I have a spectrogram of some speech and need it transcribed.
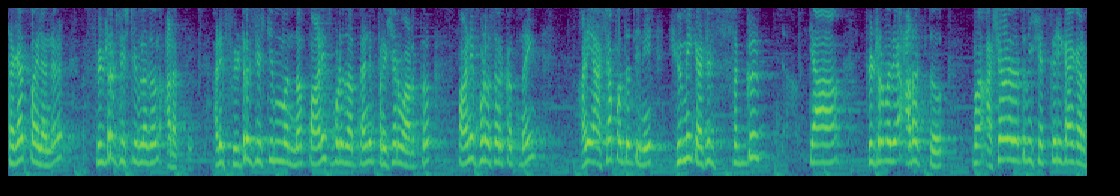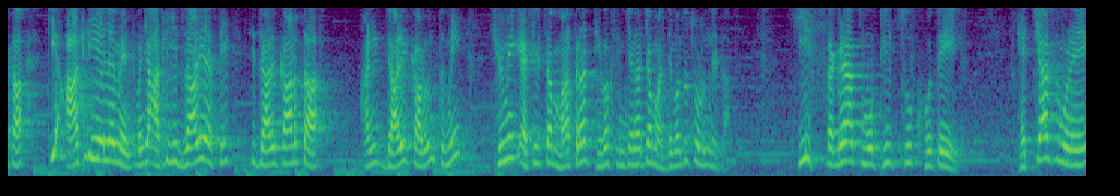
सगळ्यात पहिल्यांदा फिल्टर सिस्टीमला जाऊन अडकते. आणि फिल्टर सिस्टीममधनं पाणीच पुढं जात नाही आणि प्रेशर वाढतं. पाणी पुढं सरकत नाही. आणि अशा पद्धतीने ह्युमिक ॲसिड सगळं त्या फिल्टरमध्ये अडकतं. मग अशा वेळेला तुम्ही शेतकरी काय करता की आतली एलिमेंट म्हणजे आतली जी जाळी असते ती जाळी काढता आणि जाळी काढून तुम्ही ह्युमिक ॲसिडचा मात्रा ठिबक सिंचनाच्या माध्यमातून सोडून देता. ही सगळ्यात मोठी चूक होते. ह्याच्याचमुळे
